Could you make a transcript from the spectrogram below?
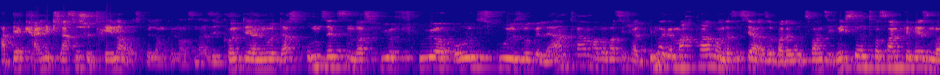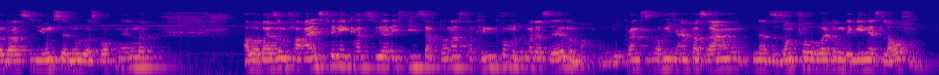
habe ja keine klassische Trainerausbildung genossen. Also ich konnte ja nur das umsetzen, was wir früher Oldschool so gelernt haben, aber was ich halt immer gemacht habe, und das ist ja also bei der U20 nicht so interessant gewesen, weil da hast du die Jungs ja nur das Wochenende. Aber bei so einem Vereinstraining kannst du ja nicht Dienstag, Donnerstag hinkommen und immer dasselbe machen. Und du kannst auch nicht einfach sagen, in der Saisonvorbereitung, wir gehen jetzt laufen.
